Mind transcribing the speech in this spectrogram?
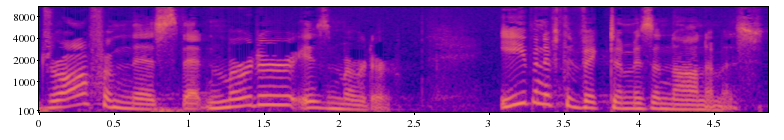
draw from this that murder is murder, even if the victim is anonymous.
